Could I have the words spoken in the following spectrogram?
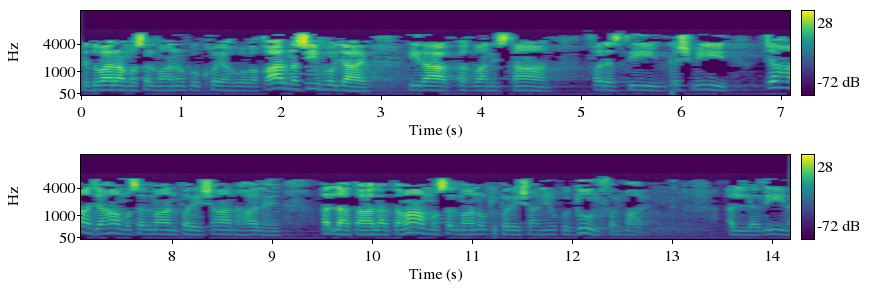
کہ دوبارہ مسلمانوں کو کھویا ہوا وقار نصیب ہو جائے۔ عراق، افغانستان، فلسطین، کشمیر، جہاں جہاں مسلمان پریشان حال ہیں، اللہ تعالیٰ تمام مسلمانوں کی پریشانیوں کو دور فرمائے۔ اللہ دین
